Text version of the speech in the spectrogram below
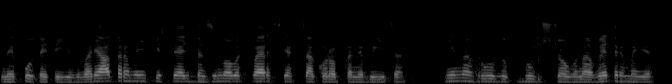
Не путайте її з варіаторами, які стоять в бензинових версіях. Ця коробка не боїться ні нагрузок, будь-що вона витримає.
